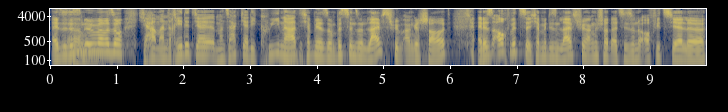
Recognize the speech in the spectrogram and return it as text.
Also das ähm. ist immer so, ja, man redet ja, man sagt ja, die Queen hat, ich habe mir so ein bisschen so einen Livestream angeschaut. Ey, das ist auch witzig. Ich habe mir diesen Livestream angeschaut, als sie so eine offizielle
